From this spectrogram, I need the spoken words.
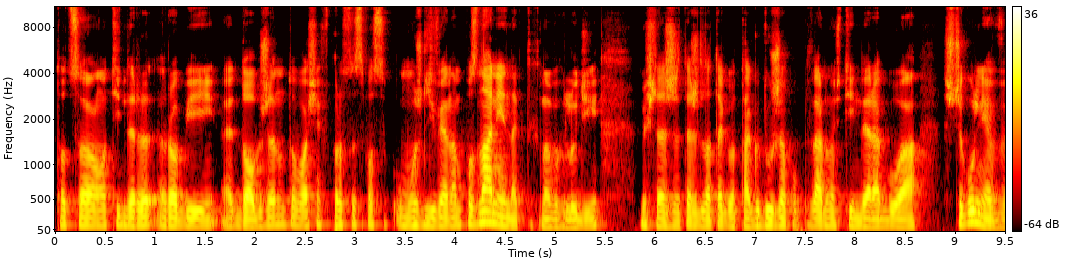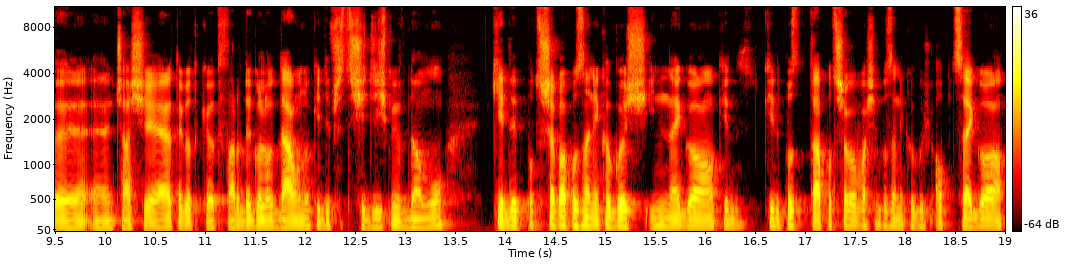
to, co Tinder robi dobrze, no to właśnie w prosty sposób umożliwia nam poznanie jednak tych nowych ludzi, Myślę, że też dlatego tak duża popularność Tindera była szczególnie w e, czasie tego takiego twardego lockdownu, kiedy wszyscy siedzieliśmy w domu, kiedy potrzeba poznania kogoś innego, kiedy, kiedy ta potrzeba właśnie poznania kogoś obcego,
